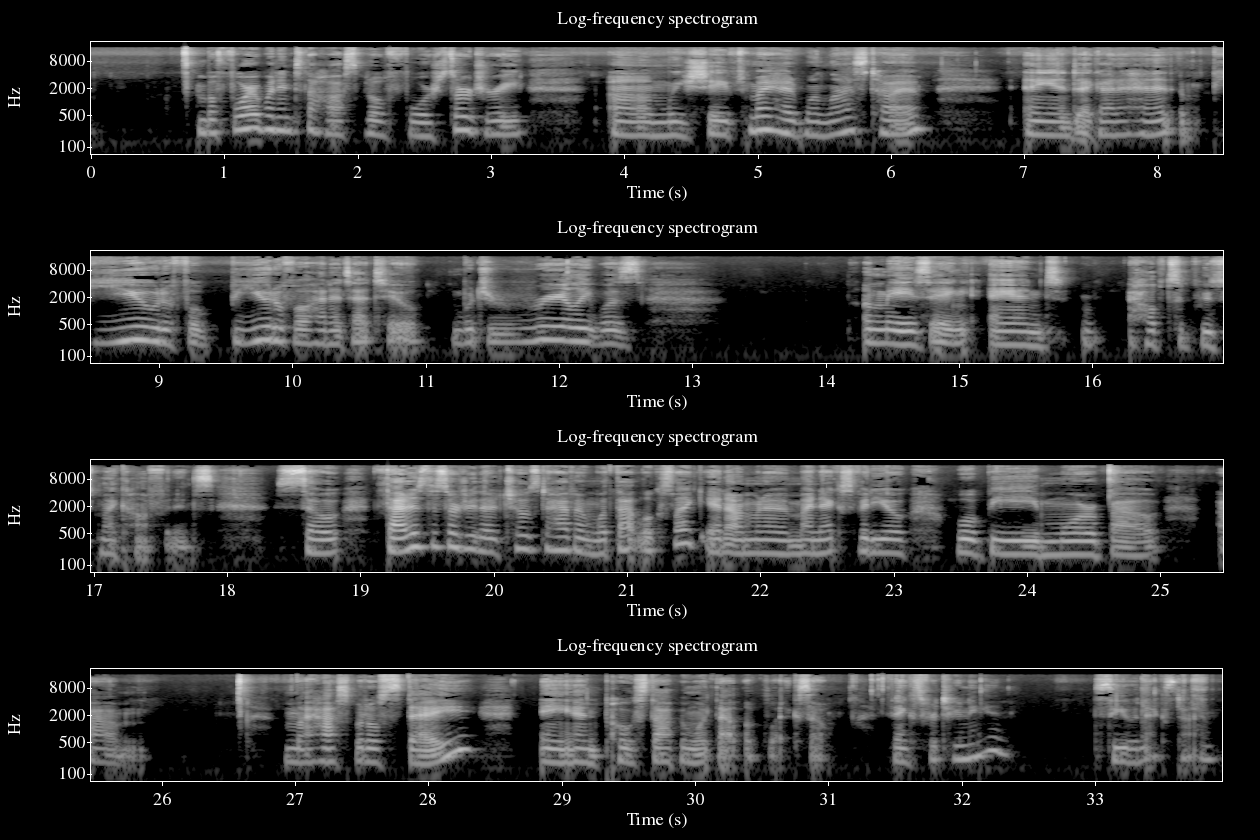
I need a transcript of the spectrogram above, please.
before I went into the hospital for surgery, um, we shaved my head one last time and I got a henna, a beautiful, beautiful henna tattoo which really was amazing and helped to boost my confidence. So that is the surgery that I chose to have and what that looks like. And I'm gonna my next video will be more about um, my hospital stay and post-op and what that looked like. So thanks for tuning in. See you next time.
